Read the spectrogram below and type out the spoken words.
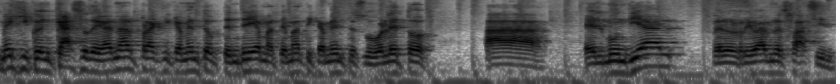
México en caso de ganar prácticamente obtendría matemáticamente su boleto a el Mundial, pero el rival no es fácil.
